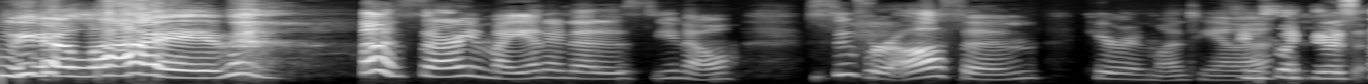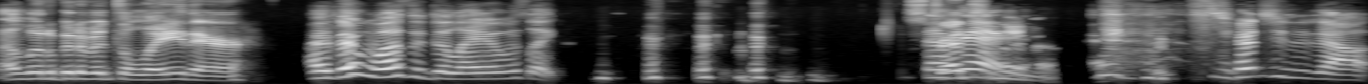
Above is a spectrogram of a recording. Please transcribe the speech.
We are live. Sorry, my internet is, you know, super awesome here in Montana. Seems like there's a little bit of a delay there. Uh, there was a delay. I was like Stretching it out. stretching it out.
